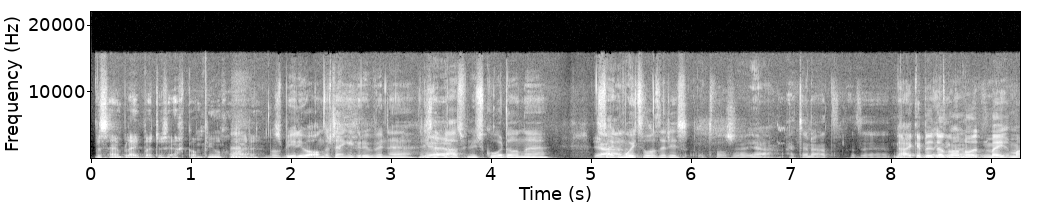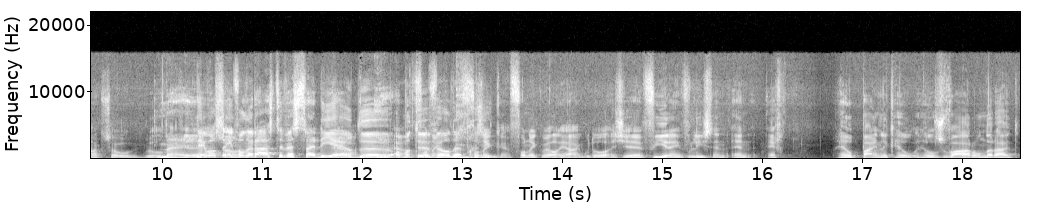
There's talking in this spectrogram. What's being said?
we zijn blijkbaar dus echt kampioen geworden. Ja, dat was bij jullie wel anders, denk ik, Ruben. Uh, als je ja. de laatste minuut scoort, dan... Uh, ja, het mooiste wat er is. Het was, uh, ja, uiteraard. Dat, uh, nou, ik heb dit ook nog nooit meegemaakt zo. Ik bedoel, nee, was een van de raarste wedstrijden die jij op de ja, amateurvelden hebt gezien. Vond ik, vond ik wel, ja. Ik bedoel, als je 4-1 verliest en, en echt heel pijnlijk, heel, heel zwaar onderuit,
